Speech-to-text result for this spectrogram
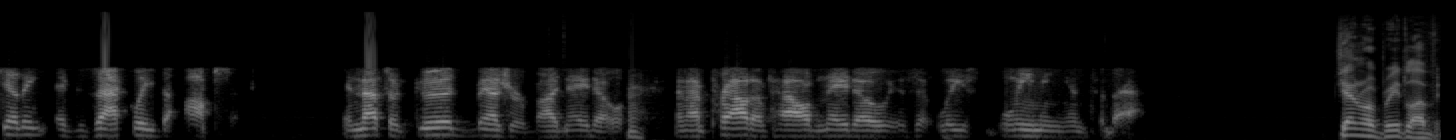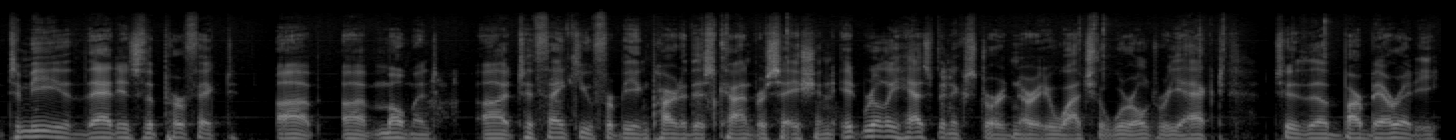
getting exactly the opposite. And that's a good measure by NATO. Hmm and I'm proud of how NATO is at least leaning into that. General Breedlove, to me, that is the perfect uh, uh, moment uh, to thank you for being part of this conversation. It really has been extraordinary to watch the world react to the barbarity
